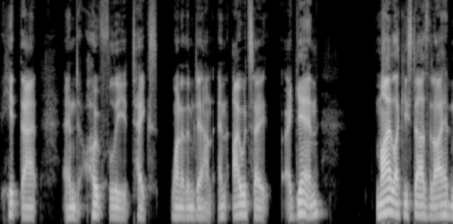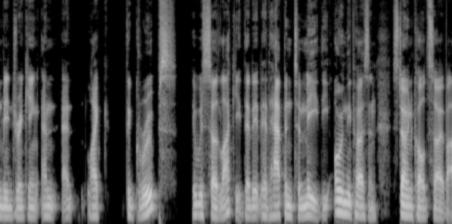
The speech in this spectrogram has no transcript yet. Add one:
hit that. And hopefully it takes one of them down. And I would say, again, my lucky stars that I hadn't been drinking and, and like the groups, it was so lucky that it had happened to me, the only person stone cold sober.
